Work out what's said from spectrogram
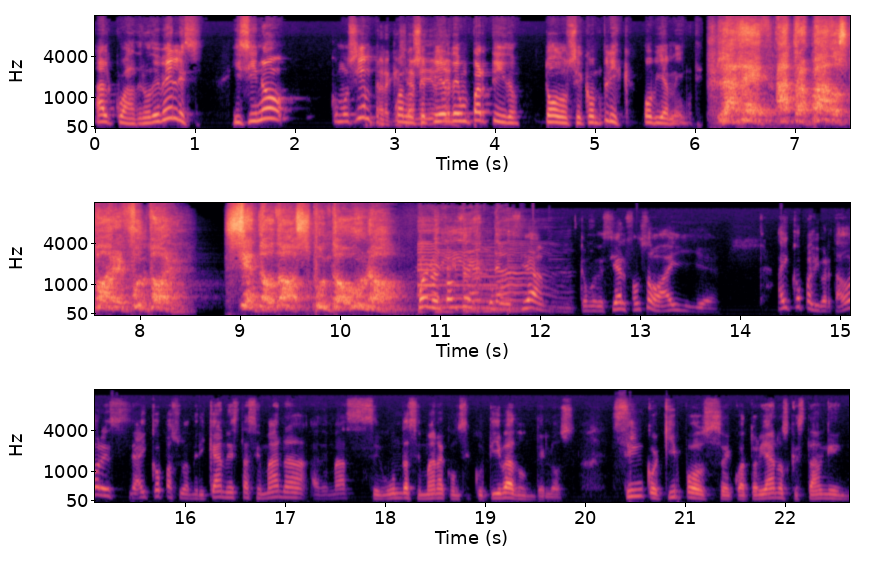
al cuadro de Vélez. Y si no, como siempre, cuando se pierde bien. un partido, todo se complica, obviamente. La red, atrapados por el fútbol, 102.1. Bueno, entonces, como decía, como decía Alfonso, hay, hay Copa Libertadores, hay Copa Sudamericana esta semana, además segunda semana consecutiva donde los cinco equipos ecuatorianos que están en,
